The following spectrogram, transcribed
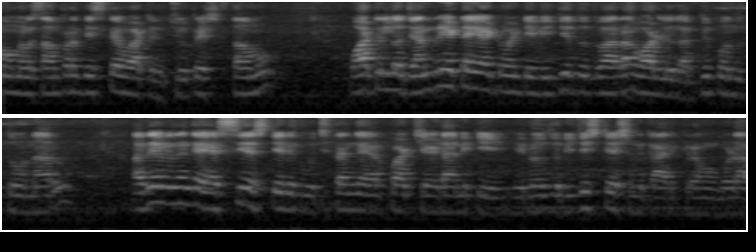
మమ్మల్ని సంప్రదిస్తే వాటిని చూపిస్తాము. వాటిల్లో జనరేట్ అయ్యేటువంటి విద్యుత్ ద్వారా వాళ్ళు లబ్ధి పొందుతూ ఉన్నారు. అదేవిధంగా ఎస్సీ ఎస్టీలకు ఉచితంగా ఏర్పాటు చేయడానికి ఈరోజు రిజిస్ట్రేషన్ కార్యక్రమం కూడా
